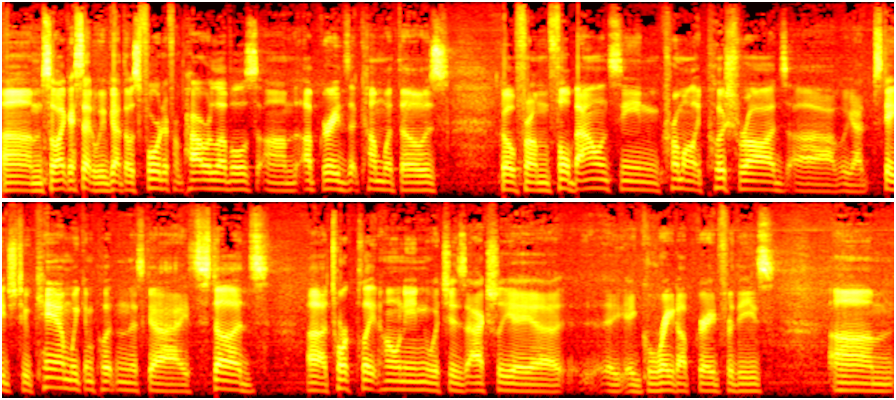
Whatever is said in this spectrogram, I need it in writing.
Um, so like I said, we've got those four different power levels, um, upgrades that come with those go from full balancing, chromoly push rods. Uh, we got stage two cam we can put in this guy, studs, uh, torque plate honing, which is actually a, a, a great upgrade for these. Um,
